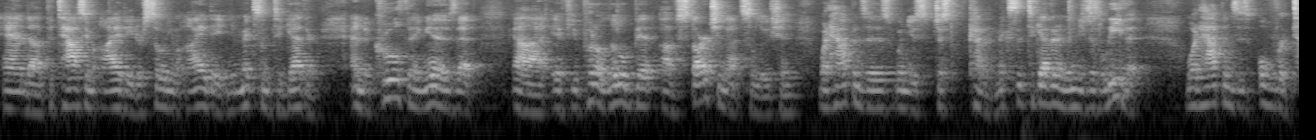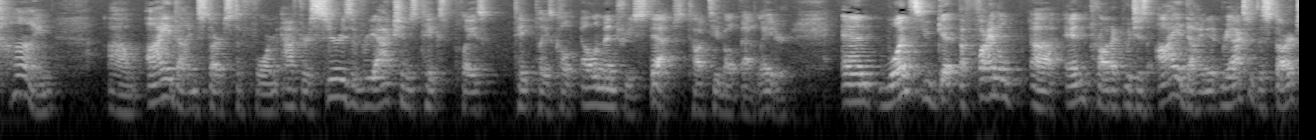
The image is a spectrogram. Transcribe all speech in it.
and uh, potassium iodate or sodium iodate and you mix them together. And the cool thing is that uh, if you put a little bit of starch in that solution, what happens is when you just kind of mix it together and then you just leave it, what happens is over time, um, iodine starts to form after a series of reactions takes place take place called elementary steps. Talk to you about that later. And once you get the final uh, end product, which is iodine, it reacts with the starch,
